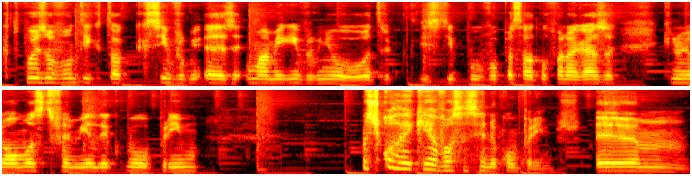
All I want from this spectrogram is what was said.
que depois houve um TikTok que se eh, uma amiga envergonhou a outra, que disse tipo, vou passar o telefone à gaja que no meu almoço de família com o meu primo. Mas qual é que é a vossa cena com primos? Um,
